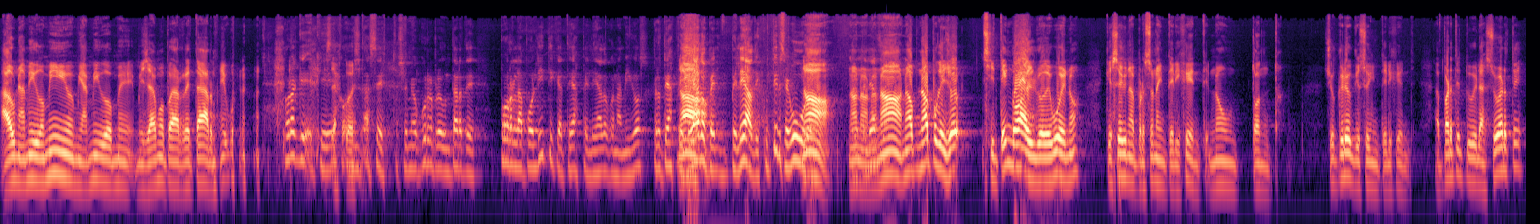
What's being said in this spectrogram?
a un amigo mío, mi amigo me, llamó para retarme. Ahora que, que comentás esto, se me ocurre preguntarte, ¿por la política te has peleado con amigos? Pero te has peleado, peleado, discutir seguro. No, no, no, no, no, no, no, porque yo, si tengo algo de bueno, que soy una persona inteligente, no un tonto. Yo creo que soy inteligente. Aparte tuve la suerte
